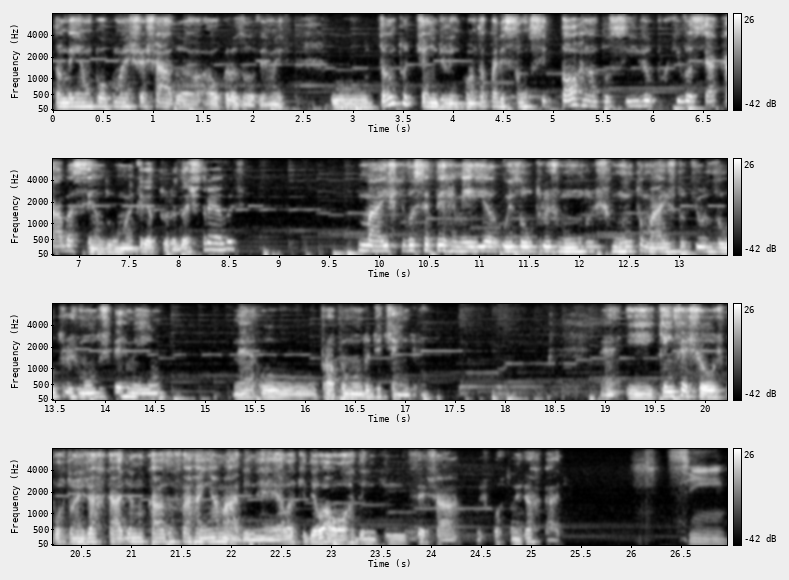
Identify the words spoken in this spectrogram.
também é um pouco mais fechado ao, ao crossover. Mas o, tanto o Changeling quanto a aparição se torna possível porque você acaba sendo uma criatura das trevas mas que você permeia os outros mundos muito mais do que os outros mundos permeiam né, o próprio mundo de Changeling. Né, e quem fechou os portões de Arcádia, no caso, foi a Rainha Mabi, né? Ela que deu a ordem de fechar os portões de Arcádia. sim.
